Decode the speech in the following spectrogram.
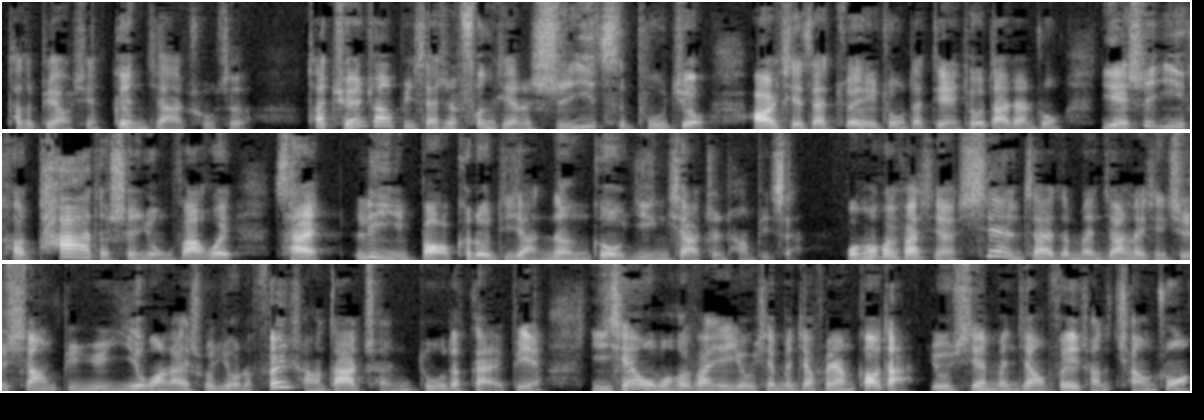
他的表现更加出色。他全场比赛是奉献了十一次扑救，而且在最终的点球大战中，也是依靠他的神勇发挥，才力保克罗地亚能够赢下整场比赛。我们会发现，现在的门将类型其实相比于以往来说，有了非常大程度的改变。以前我们会发现，有些门将非常高大，有些门将非常的强壮，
